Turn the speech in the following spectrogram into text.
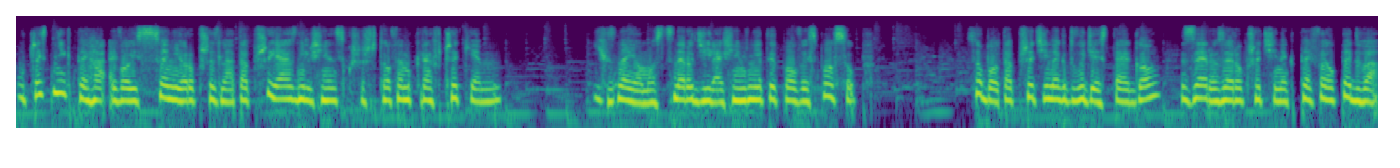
Uczestnik THE Voice Senior przez lata przyjaźnił się z Krzysztofem Krawczykiem. Ich znajomość narodziła się w nietypowy sposób. Sobota przecinek 20, 00 przecinek TVP2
